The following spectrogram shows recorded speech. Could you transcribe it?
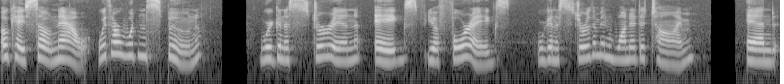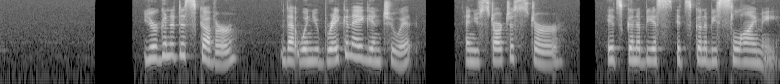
Okay, so now with our wooden spoon, we're going to stir in eggs. You have four eggs. We're going to stir them in one at a time. And you're going to discover that when you break an egg into it and you start to stir, it's going to be a, it's going to be slimy.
